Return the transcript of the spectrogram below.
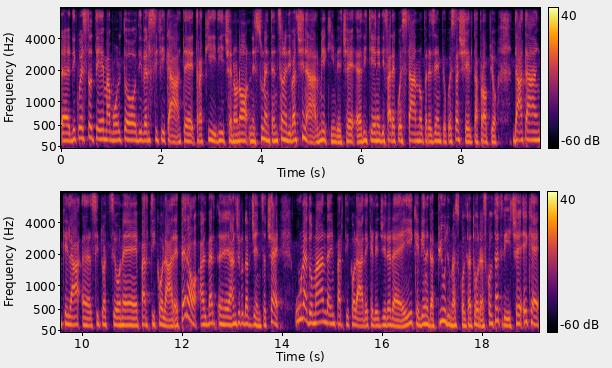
eh, di, questo tema molto diversificate tra chi dice non ho nessuna intenzione di vaccinarmi e chi invece eh, ritiene di fare quest'anno per esempio questa scelta proprio data anche la eh, situazione particolare. Però Albert, eh, Angelo D'Argenzo c'è una domanda in particolare che le girerei che viene da più di un ascoltatore e ascoltatrice e che è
